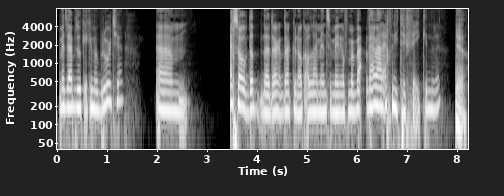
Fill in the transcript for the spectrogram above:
Met wij bedoel ik ik en mijn broertje. Ehm, echt zo, dat, daar- daar, kunnen ook allerlei mensen mening over. Maar wij, wij waren echt van die tv-kinderen. ja.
